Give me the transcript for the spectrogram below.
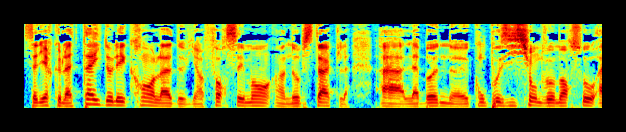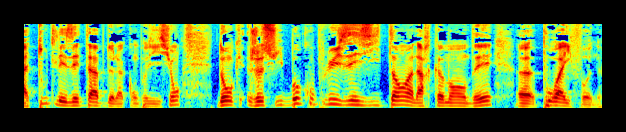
c'est-à-dire que la taille de l'écran là devient forcément un obstacle à la bonne euh, composition de vos morceaux, à toutes les étapes de la composition. Donc, je suis beaucoup plus hésitant à la recommander euh, pour iPhone.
